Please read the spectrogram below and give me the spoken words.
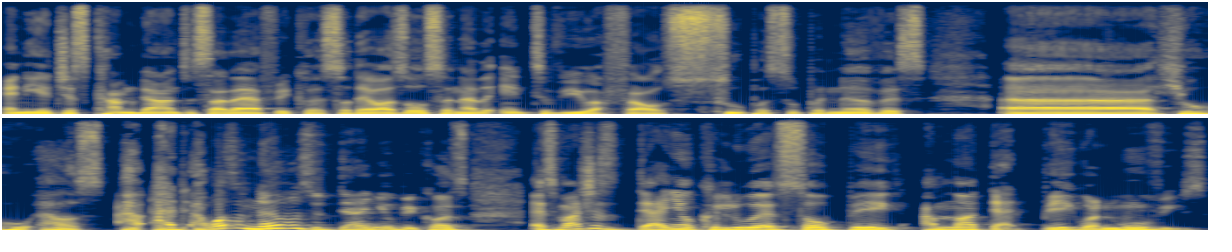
and he had just come down to South Africa. So there was also another interview. I felt super, super nervous. Uh, yo, who else? I, I, I wasn't nervous with Daniel because as much as Daniel Kaluuya is so big, I'm not that big on movies.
